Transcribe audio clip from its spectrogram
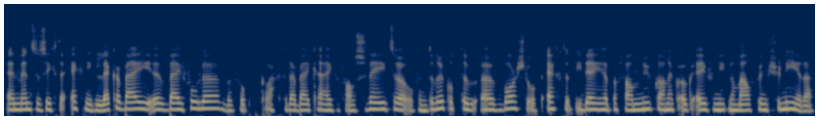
en mensen zich er echt niet lekker bij, uh, bij voelen, bijvoorbeeld klachten daarbij krijgen van zweten of een druk op de uh, borst, of echt het idee hebben van nu kan ik ook even niet normaal functioneren.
